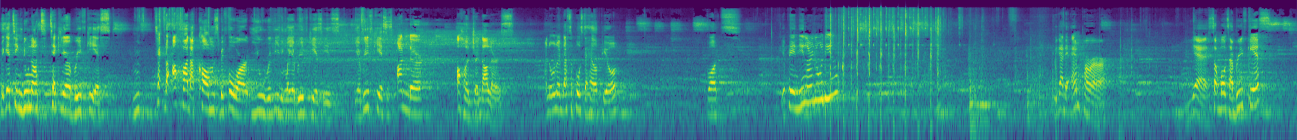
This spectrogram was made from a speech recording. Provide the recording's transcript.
Me getting do not take your briefcase. Take the offer that comes before you revealing where your briefcase is your briefcase is under a hundred dollars. I don't know if that's supposed to help you, but you're paying deal or no deal? We got the Emperor. Yeah, something about a briefcase.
